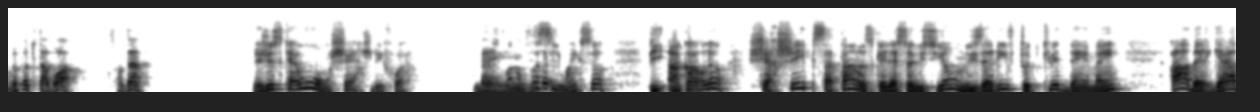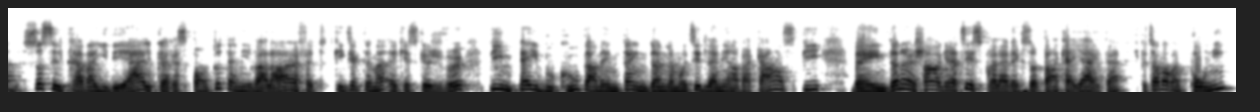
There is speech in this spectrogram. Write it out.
peut pas tout avoir, on s'entend. Mais jusqu'à où on cherche des fois? Ben, pas si loin que ça. Puis encore là, chercher puis s'attendre à ce que la solution nous arrive toute cuite dans les mains. Ah, ben regarde, ça, c'est le travail idéal, correspond tout à mes valeurs, fait tout exactement à ce que je veux, puis il me paye beaucoup, puis en même temps, il me donne la moitié de l'année en vacances, puis ben, il me donne un char gratis pour aller avec ça, tant qu'à y être. Hein? Je peux-tu avoir un pony?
